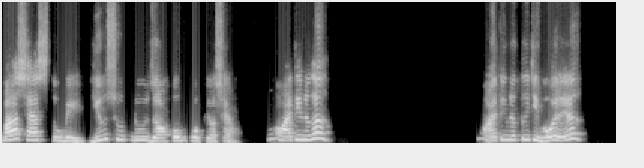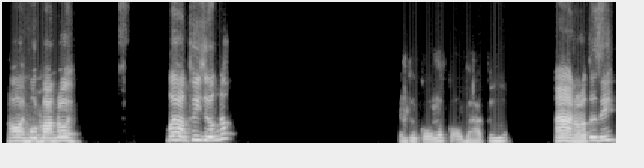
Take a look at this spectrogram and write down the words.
Ba says to me, you should do your homework yourself. Không có ai tìm được á. Không có ai tìm được từ chỉ ngôi đấy á. Rồi, một bàn rồi. Mời bạn Thuy Dương đó. em thưa cô là có ba từ À, đó là từ gì?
